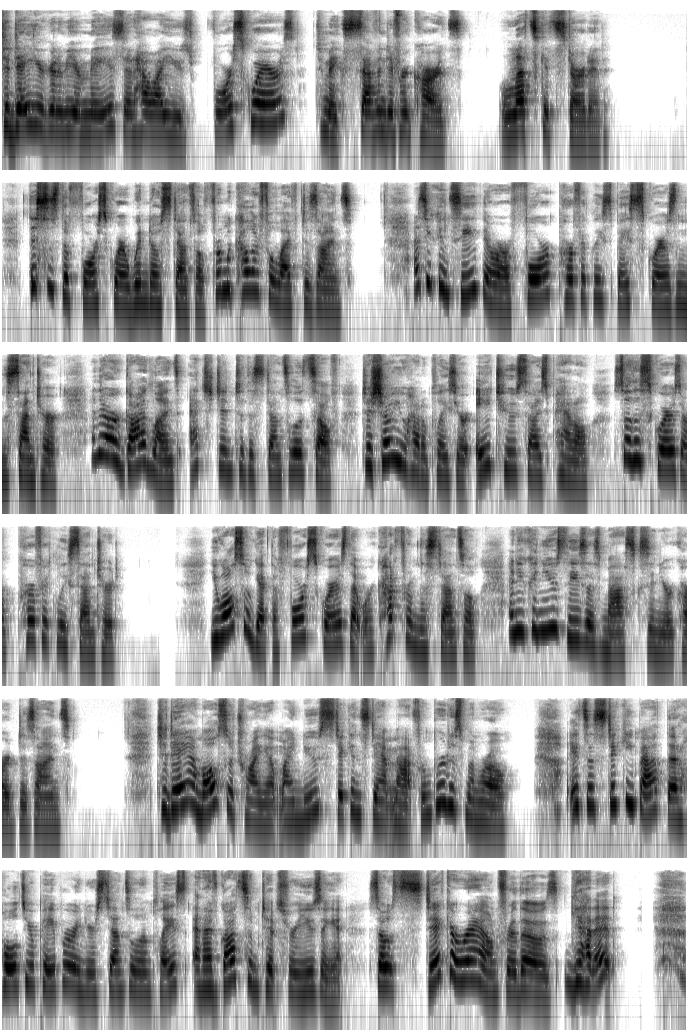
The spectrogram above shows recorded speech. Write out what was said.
Today you're going to be amazed at how I used four squares to make seven different cards. Let's get started. This is the four square window stencil from a Colorful Life Designs. As you can see, there are four perfectly spaced squares in the center, and there are guidelines etched into the stencil itself to show you how to place your A2 size panel so the squares are perfectly centered. You also get the four squares that were cut from the stencil, and you can use these as masks in your card designs. Today I'm also trying out my new stick and stamp mat from Brutus Monroe. It's a sticky mat that holds your paper and your stencil in place and I've got some tips for using it, so stick around for those. Get it?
